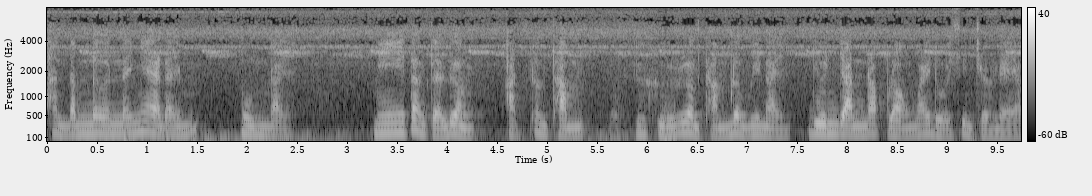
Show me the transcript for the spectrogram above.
ท่านดำเนินในแง่ใด มุมใด มีตั้งแต่เรื่องอัดเรื่องธรรมหรือคือเรื่องธรรมเรื่องวินัย ยืนยันรับรองไว้โดยสิ้นเชิงแล้ว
